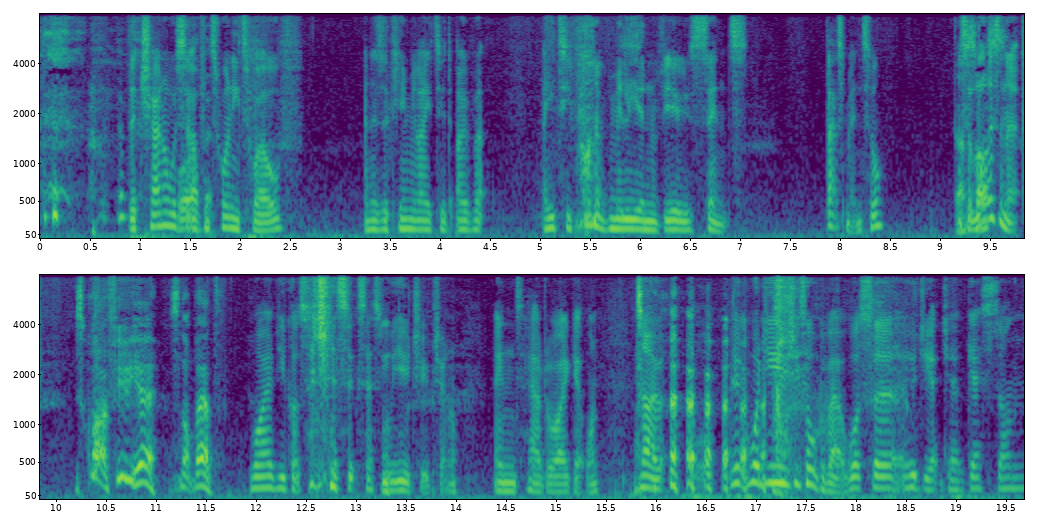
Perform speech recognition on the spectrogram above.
the channel was set up in 2012 and has accumulated over 85 million views since. That's mental. That's, That's a lot, us. isn't it? It's quite a few, yeah. It's not bad. Why have you got such a successful YouTube channel? And how do I get one? No, who- what do you usually talk about? What's uh, who do you actually have guests on?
